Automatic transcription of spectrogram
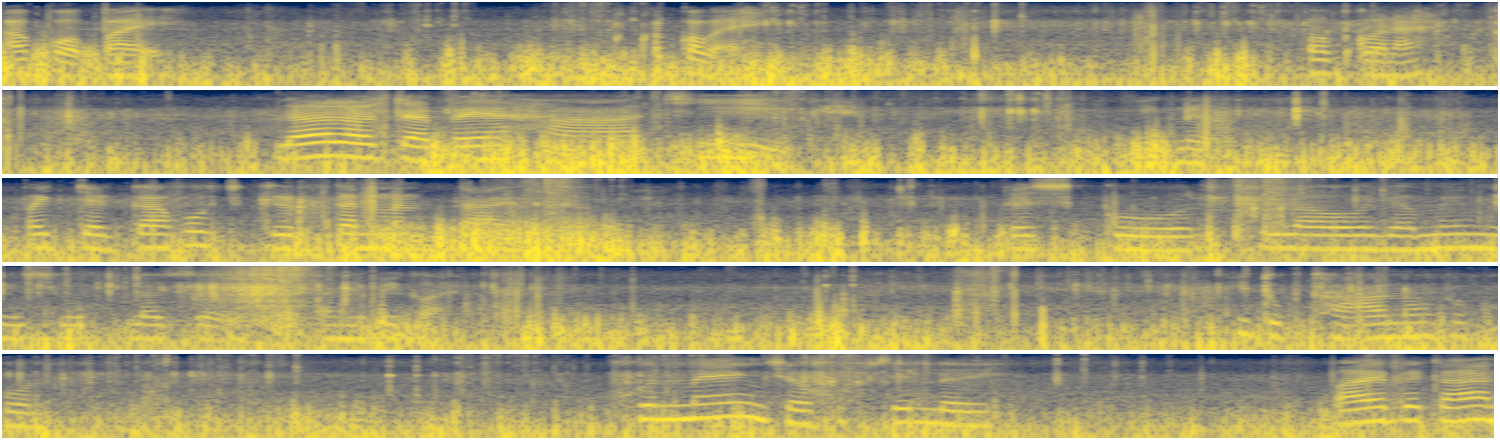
เอาเกาะไปเอาเกาะไปเอาก่อนนะ แล้วเราจะไปหาที่อีกหนึ่งไปจัดการพวกสกิลตันมันตายไปแล้ว Let's go เรายังไม่มีชุด เราใส่อันนี้ไปก่อน ที่ตุกเท้าเน้องทุกคน คุณแม่งเชียวครบเซตเลย ไปไปกัน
